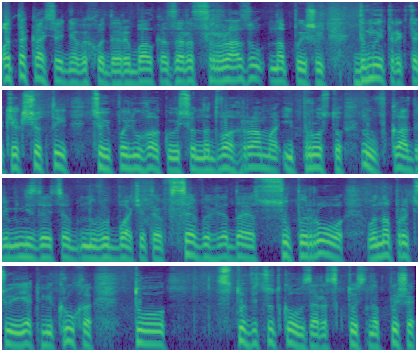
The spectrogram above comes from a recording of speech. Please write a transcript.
От така сьогодні виходить рибалка. Зараз зразу напишуть Дмитрик, так якщо ти цією полюгакою що на 2 грама і просто ну, в кадрі, мені здається, ну ви бачите, все виглядає суперово, вона працює як мікруха, то 100% зараз хтось напише,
